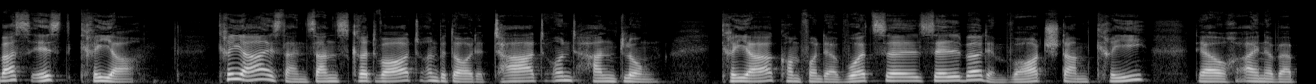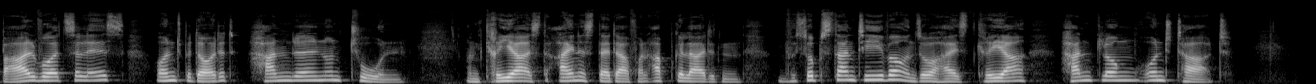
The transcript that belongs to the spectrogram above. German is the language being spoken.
Was ist Kriya? Kriya ist ein Sanskrit-Wort und bedeutet Tat und Handlung. Kriya kommt von der Wurzelsilbe, dem Wortstamm Kri, der auch eine Verbalwurzel ist und bedeutet handeln und tun. Und Kriya ist eines der davon abgeleiteten Substantive und so heißt Kriya Handlung und Tat.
